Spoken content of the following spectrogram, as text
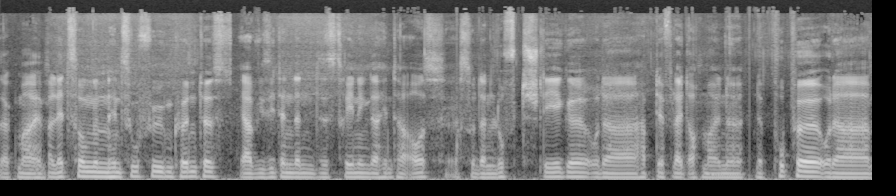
sag mal, Verletzungen hinzufügen könntest. Ja, wie sieht denn dann dieses Training dahinter aus? Hast du dann Luftschläge oder habt ihr vielleicht auch mal eine, eine Puppe oder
